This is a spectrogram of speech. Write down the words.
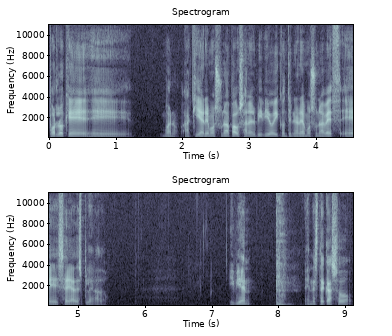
por lo que, eh, bueno, aquí haremos una pausa en el vídeo y continuaremos una vez eh, se haya desplegado. Y bien, en este caso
